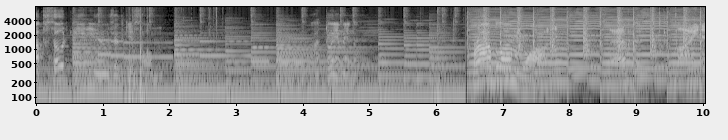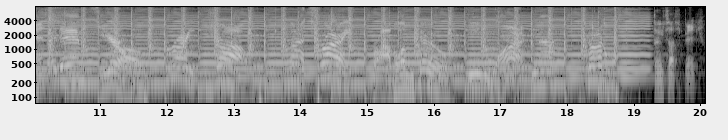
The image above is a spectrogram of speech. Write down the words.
Absolutne neviem, že kde som. A tu je meno. Problem one. Seven minus Sedem. zero. Great job. That's right. Problem two. Minus One. jedna. Good one. 35.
